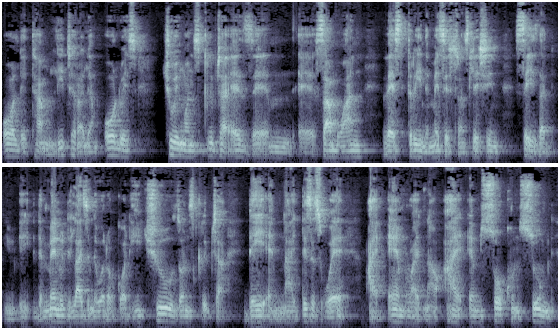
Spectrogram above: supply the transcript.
all the time. Literally, I'm always chewing on Scripture, as um, uh, Psalm one verse three in the Message translation says that you, the man who delights in the Word of God, he chews on Scripture day and night. This is where I am right now. I am so consumed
